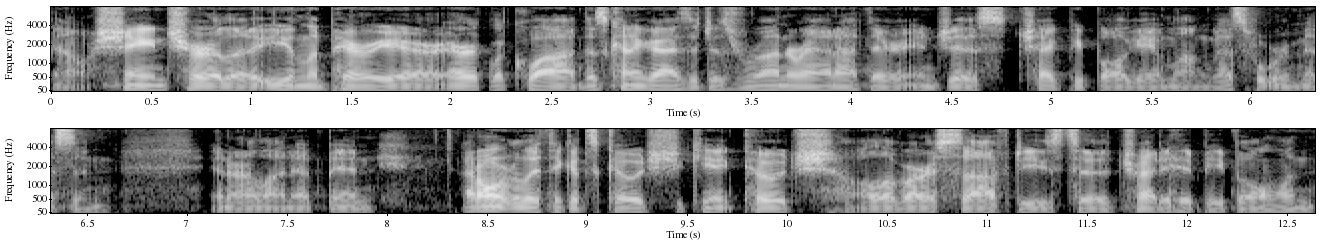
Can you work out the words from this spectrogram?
you know, Shane Churla, Ian LaPerriere, Eric Lacroix, those kind of guys that just run around out there and just check people all game long. That's what we're missing in our lineup. And I don't really think it's coached. You can't coach all of our softies to try to hit people, and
